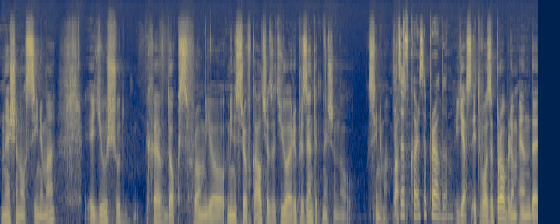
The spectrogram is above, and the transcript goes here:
national cinema, you should have docs from your Ministry of Culture that you are representing national cinema. That's but, of course a problem. Yes, it was a problem, and uh,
